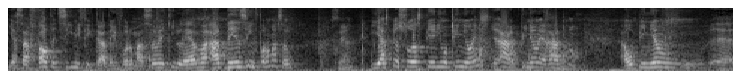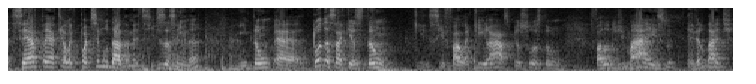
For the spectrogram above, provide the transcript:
E essa falta de significado da informação é que leva à desinformação. Né? E as pessoas terem opiniões, ah, opinião errada. Não. A opinião é, certa é aquela que pode ser mudada, né? se diz assim. Né? É. Então, é, toda essa questão que se fala aqui, ah, as pessoas estão falando demais, é verdade.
